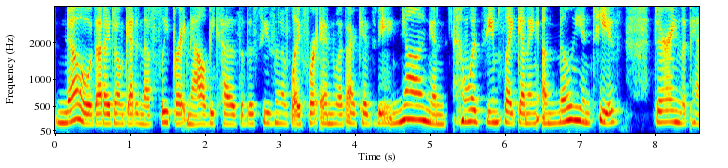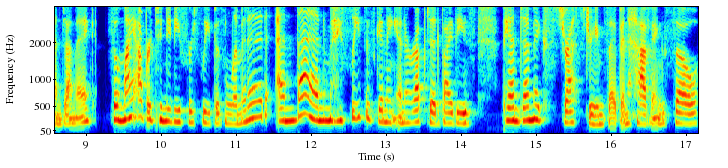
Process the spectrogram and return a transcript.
know that I don't get enough sleep right now because of the season of life we're in with our kids being young and what seems like getting a million teeth during the pandemic. So my opportunity for sleep is limited. And then my sleep is getting interrupted by these pandemic stress dreams I've been having. So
